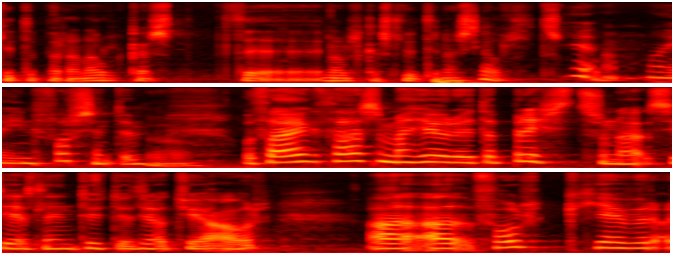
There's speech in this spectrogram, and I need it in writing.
getur bara nálgast uh, nálgast hlutina sjálft sko. Já, á einn forsendum. Og það er það sem að hefur auðvitað breyst svona síðastlegin 20-30 ár að, að fólk hefur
